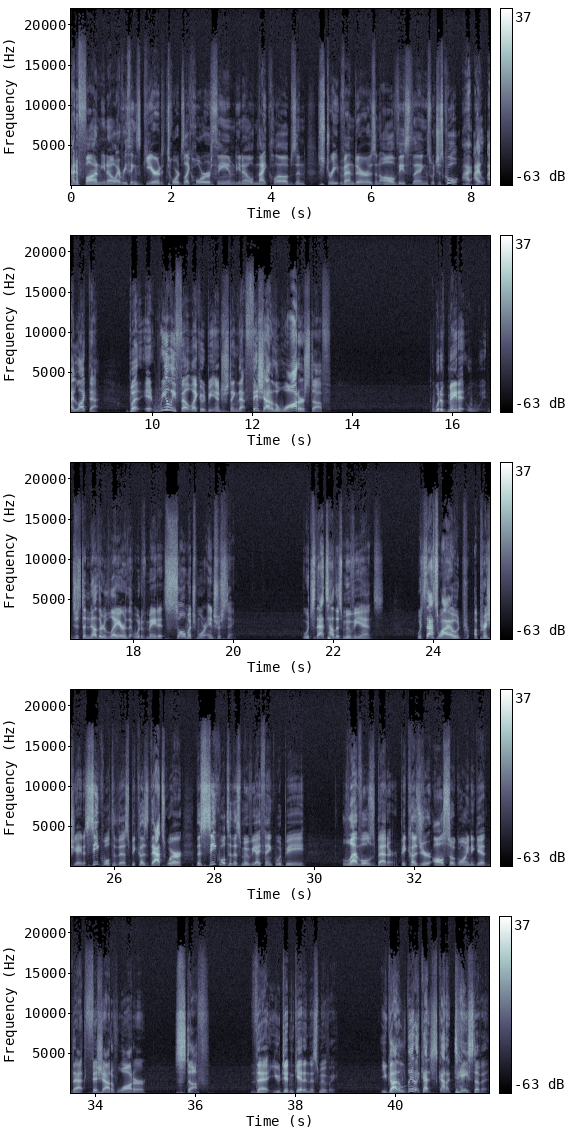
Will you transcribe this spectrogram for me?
kind of fun, you know, everything's geared towards like horror themed, you know, nightclubs and street vendors and all these things, which is cool. I, I, I like that. But it really felt like it would be interesting. That fish out of the water stuff would have made it just another layer that would have made it so much more interesting. Which that's how this movie ends. Which that's why I would pr- appreciate a sequel to this because that's where the sequel to this movie I think would be levels better because you're also going to get that fish out of water stuff that you didn't get in this movie. You got a little got just got a taste of it,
